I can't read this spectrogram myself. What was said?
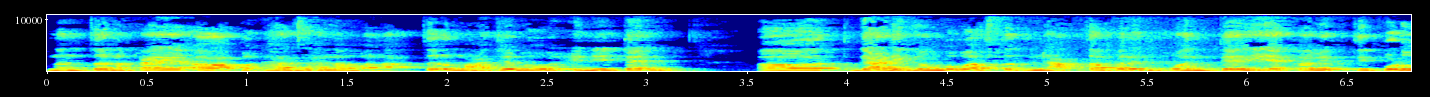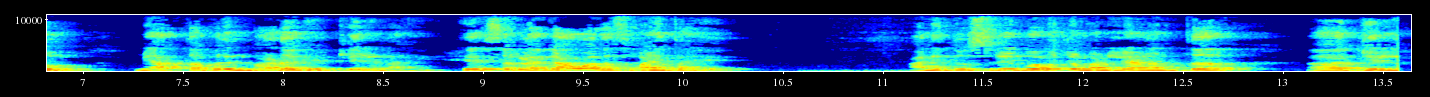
नंतर काय अपघात झाला म्हणा तर माझे भाऊ एनी टाइम गाडी घेऊन उभा असतात. म्हणजे मी आतापर्यंत कोणत्याही एका व्यक्तीकडून मी आतापर्यंत भाडं घेतलेलं नाही. हे सगळ्या गावालाच माहीत आहे. आणि दुसरी गोष्ट म्हटल्यानंतर जिल्हा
